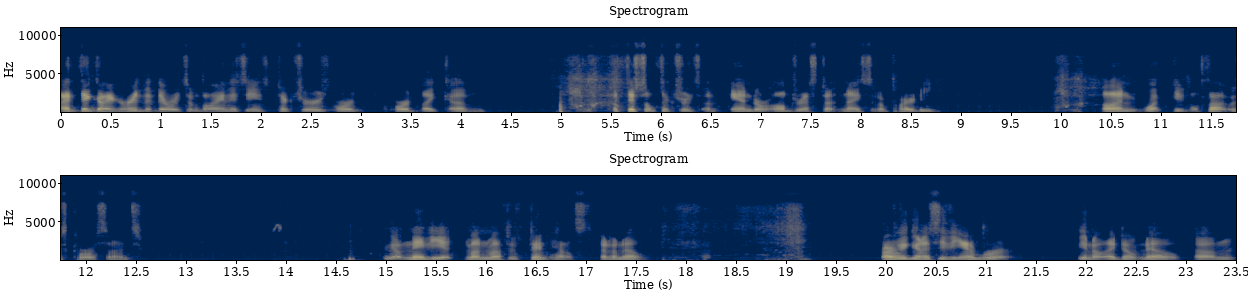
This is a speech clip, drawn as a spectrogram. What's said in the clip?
I think I heard that there were some behind the scenes pictures or or like um, official pictures of Andor all dressed up nice at a party on what people thought was Coruscant. You know, maybe at Mon Mothma's penthouse. I don't know. Are we going to see the Emperor? You know, I don't know. Um,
